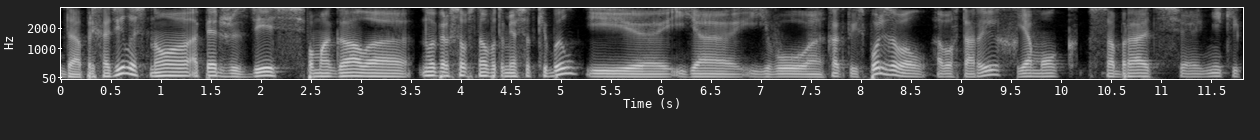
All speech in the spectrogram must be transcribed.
Да, приходилось, но, опять же, здесь помогало... Ну, во-первых, собственный опыт у меня все-таки был, и я его как-то использовал, а во-вторых, я мог собрать некий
